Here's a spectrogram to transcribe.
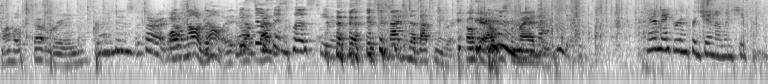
my hopes got ruined. It's all right. Well, no, no. It, He's that- still sitting close to you. Just imagine that that's me right Okay, I'll just imagine. Gotta make room for Jenna when she comes.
